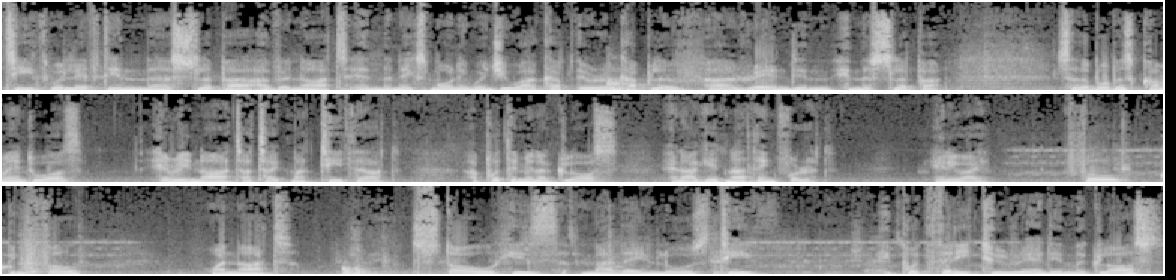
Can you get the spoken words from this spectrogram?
teeth were left in the slipper overnight, and the next morning when she woke up, there were a couple of uh, rand in in the slipper. So the Bobba's comment was, every night I take my teeth out, I put them in a glass, and I get nothing for it. Anyway, Phil, being Phil, one night stole his mother-in-law's teeth. He put 32 rand in the glass,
